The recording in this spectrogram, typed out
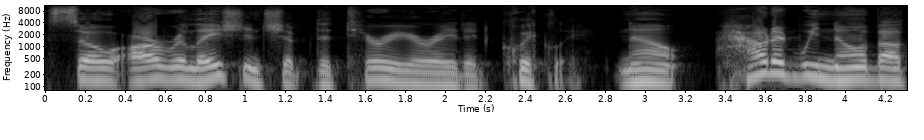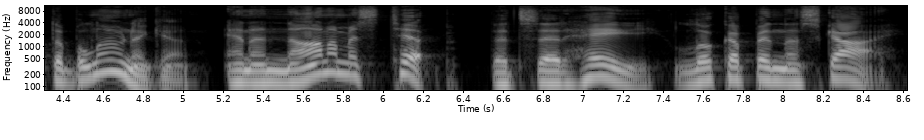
So our relationship deteriorated quickly. Now, how did we know about the balloon again? An anonymous tip that said, Hey, look up in the sky.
